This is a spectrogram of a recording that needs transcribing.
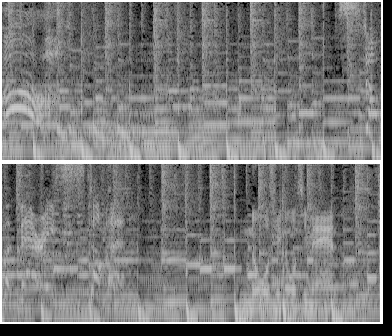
Oh! Stop it, Barry! Stop it! Naughty, naughty man.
